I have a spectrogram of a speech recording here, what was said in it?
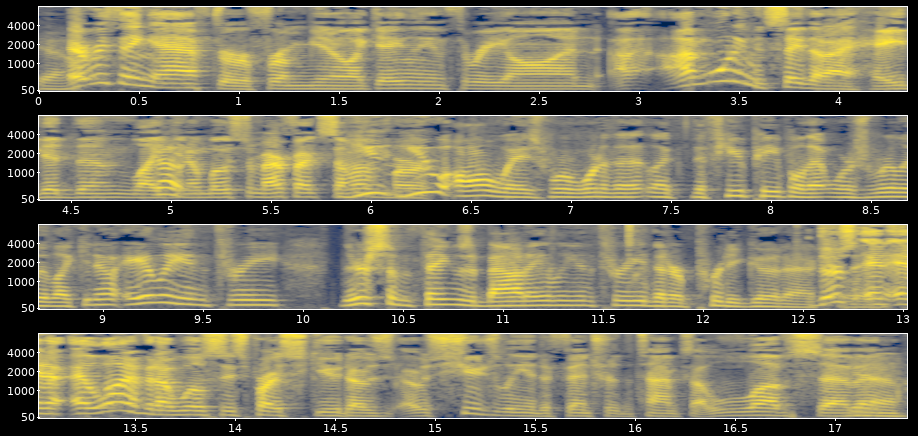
Yeah. Everything after from, you know, like Alien 3 on, I, I won't even say that I hated them. Like, No. you know, most of them, matter of fact, some of you, them are. you always were one of the like the few people that was really like you know Alien Three. There's some things about Alien Three that are pretty good. Actually, There's and, and a lot of it I will say is probably skewed. I was I was hugely into Fincher at the time because I love Seven, Yeah,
